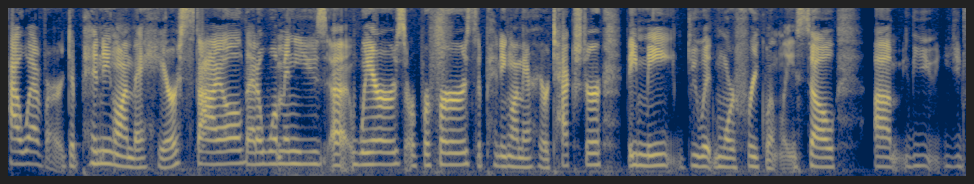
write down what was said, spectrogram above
However, depending on the hairstyle that a woman use uh, wears or prefers, depending on their hair texture, they may do it more frequently. So um, you, you'd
